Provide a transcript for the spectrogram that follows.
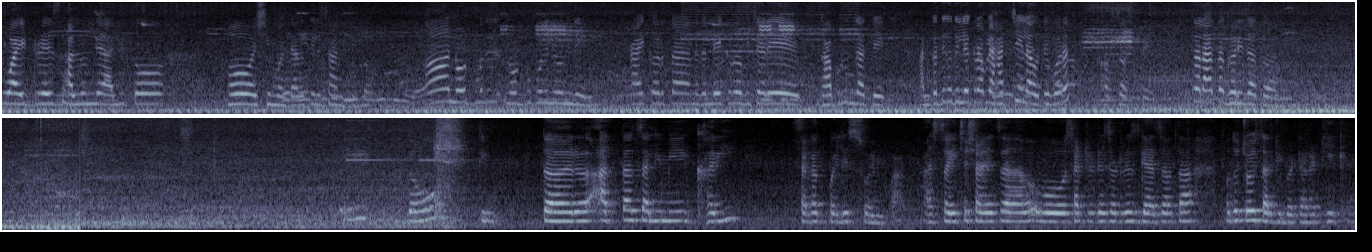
व्हाईट ड्रेस घालून नाही आली तो. हो अशी म्हणते. आता तिला सांगते. हां नोटमध्ये नोटबुकमध्ये लिहून देईन. काय करता? नाही तर लेकरं बिचारे घाबरून जाते. आणि कधी कधी लेकरं आपल्या हातचे लावते बरं. असं असते. चला आता घरी जातो आम्ही. एक दोन तीन. तर आत्ताच आली मी घरी सगळ्यात पहिले स्वयंपाक. आज सईच्या शाळेचा सॅटर्डेचा ड्रेस घ्यायचा होता मग तो चोवीस तारखेला भेटणार आहे ठीक आहे.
